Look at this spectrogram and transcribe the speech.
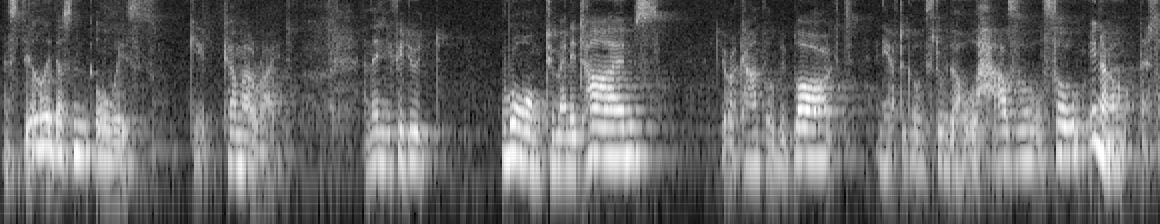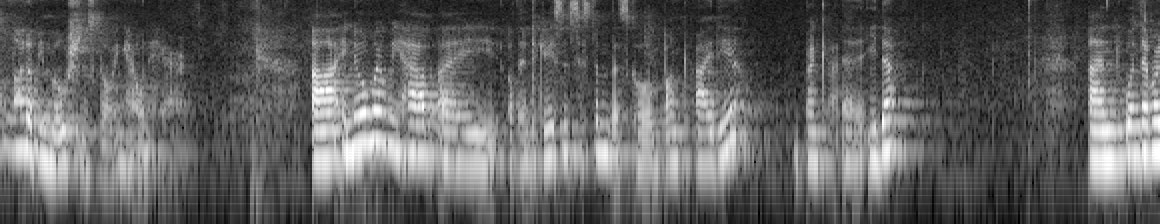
And still it doesn't always get, come out right. And then if you do it wrong too many times, your account will be blocked and you have to go through the whole hassle. So, you know, there's a lot of emotions going on here. Uh, in Norway, we have a authentication system that's called Bank ID, Bank uh, IDA. And when they were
